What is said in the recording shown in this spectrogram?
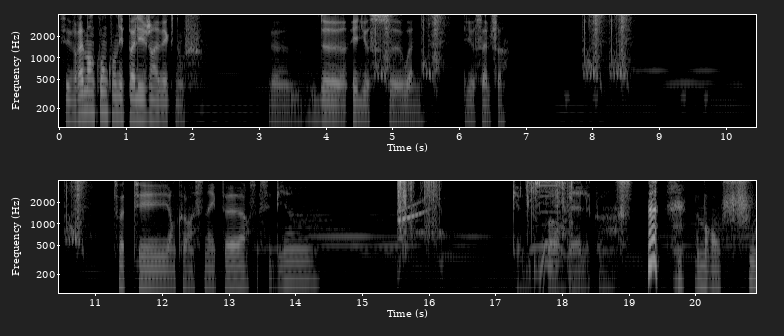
C'est vraiment con qu'on n'ait pas les gens avec nous. Le- de Helios euh, One. Helios Alpha. Toi, t'es encore un sniper, ça c'est bien. Quel bordel, quoi. ça me rend fou.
